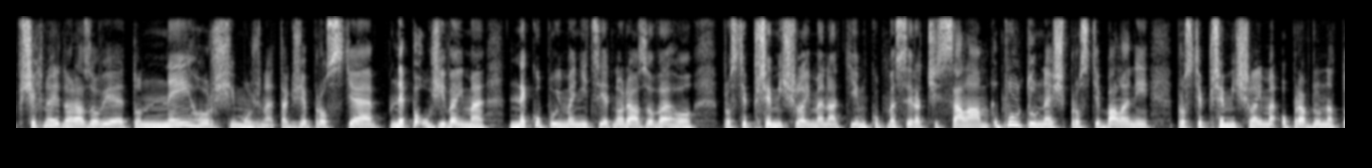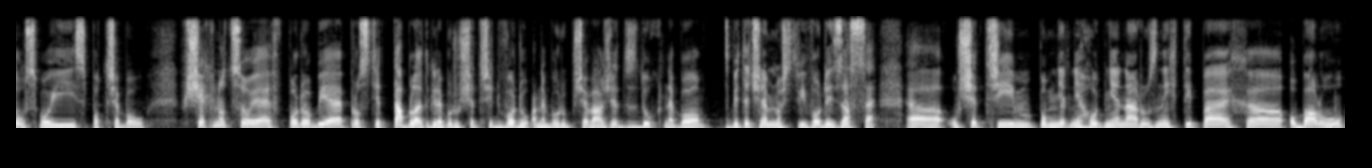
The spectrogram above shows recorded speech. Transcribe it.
Všechno jednorázově je to nejhorší možné, takže prostě nepoužívejme, nekupujme nic jednorázového, prostě přemýšlejme nad tím, kupme si radši salám u pultu, než prostě balený, prostě přemýšlejme opravdu nad tou svojí spotřebou. Všechno, co je v podobě prostě tablet, kde budu šetřit vodu a nebudu převážet vzduch nebo zbytečné množství vody zase, uh, ušetřit šetřím poměrně hodně na různých typech eh, obalů.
